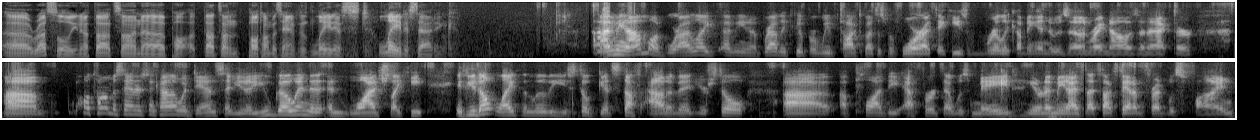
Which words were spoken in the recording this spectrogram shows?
Uh, Russell, you know thoughts on uh, Paul, thoughts on Paul Thomas Anderson's latest latest outing. I mean, I'm on board. I like. I mean, uh, Bradley Cooper. We've talked about this before. I think he's really coming into his own right now as an actor. Um, Paul Thomas Anderson, kind of what Dan said. You know, you go in and watch. Like he, if you don't like the movie, you still get stuff out of it. You're still uh, applaud the effort that was made. You know what I mean? I, I thought Phantom Thread was fine.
